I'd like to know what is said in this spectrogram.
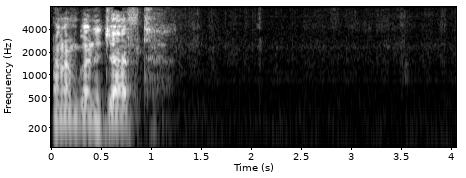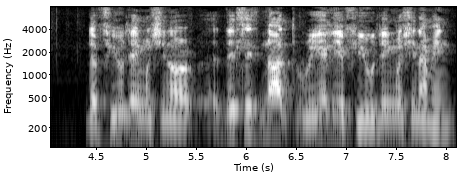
and I'm gonna just the fusing machine or this is not really a fusing machine. I mean,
